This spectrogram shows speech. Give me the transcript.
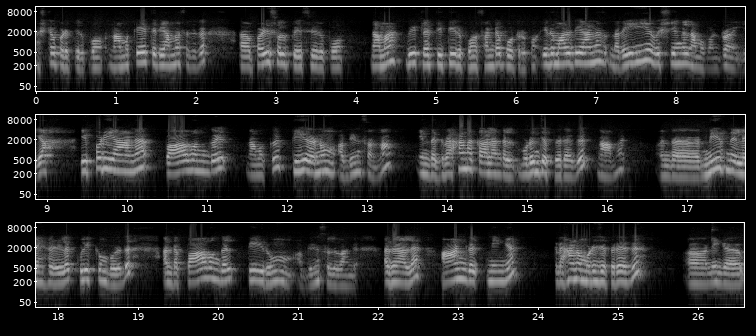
கஷ்டப்படுத்தியிருப்போம். நமக்கே தெரியாமல் சிலரை பழி சொல் பேசியிருப்போம். நாம் வீட்டில் திட்டியிருப்போம் சண்டை போட்டிருப்போம். இது மாதிரியான நிறைய விஷயங்கள் நம்ம பண்ணுறோம் இல்லையா? இப்படியான பாவங்கள் நமக்கு தீரணும் அப்படின்னு சொன்னால் இந்த கிரகண காலங்கள் முடிஞ்ச பிறகு நாம் அந்த நீர்நிலைகளில் குளிக்கும் பொழுது அந்த பாவங்கள் தீரும் அப்படின்னு சொல்லுவாங்க. அதனால் ஆண்கள் நீங்கள் கிரகணம் முடிஞ்ச பிறகு நீங்கள்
